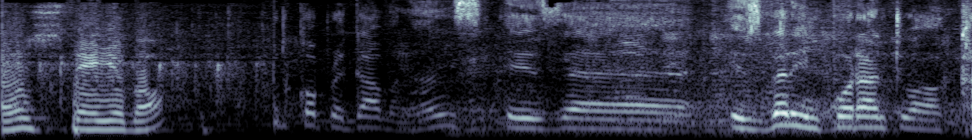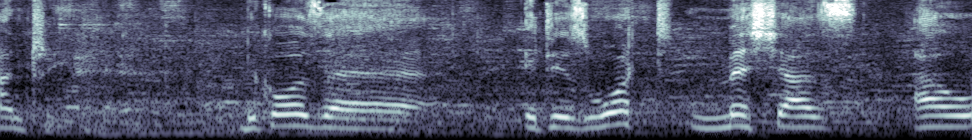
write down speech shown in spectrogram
Good corporate governance is, uh, is very important to our country because uh, it is what measures how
